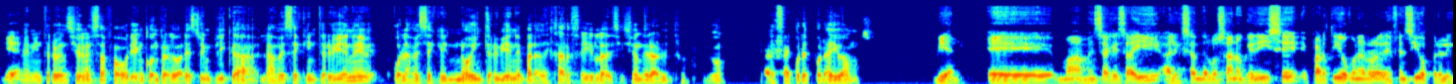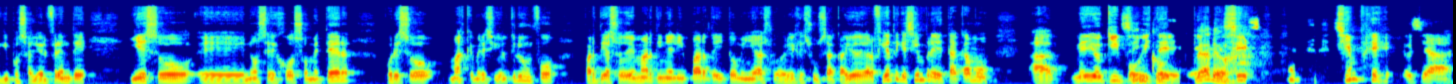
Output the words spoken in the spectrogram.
Bien. En intervenciones a favor y en contra del VAR. Eso implica las veces que interviene o las veces que no interviene para dejar seguir la decisión del árbitro. Digo, Perfecto. Por, por ahí vamos. Bien. Eh, más mensajes ahí. Alexander Lozano que dice: partido con errores defensivos, pero el equipo salió al frente y eso eh, no se dejó someter. Por eso, más que merecido el triunfo. Partidazo de Martinelli, Parte y Tomiyasu, Gabriel Jesús cayó de Gar. Fíjate que siempre destacamos a medio equipo, Cinco, ¿viste? Claro. Sí, siempre, o sea,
